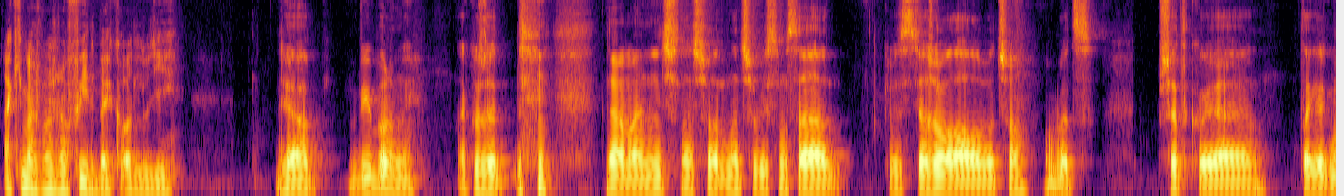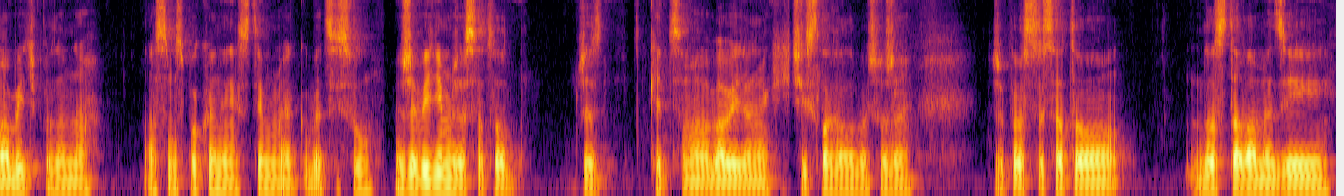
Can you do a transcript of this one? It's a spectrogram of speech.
Aký máš možno feedback od ľudí? Ja, výborný. Akože nemám ani nič, na čo, na čo by som sa stiažoval alebo čo vôbec. Všetko je tak, jak má byť podľa mňa. A som spokojný s tým, ako veci sú. Že vidím, že sa to, že keď sa máme baviť o nejakých číslach alebo čo, že, že proste sa to dostáva medzi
